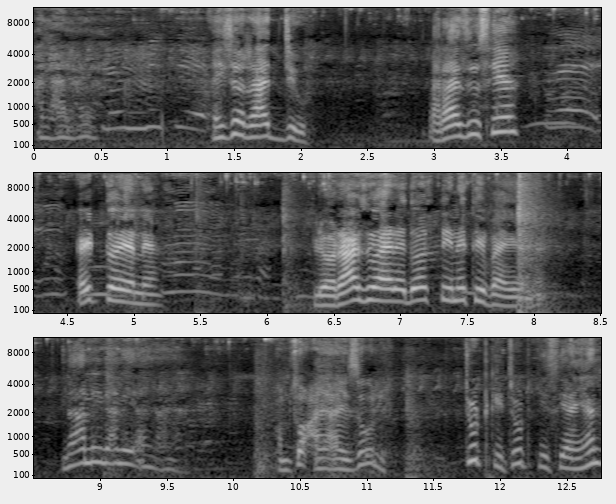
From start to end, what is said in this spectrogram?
હાલ હાલ હાલ અહીં જો રાજુ આ રાજુ છે એટ તો એને લ્યો રાજુ અરે દોસ્તી નથી ભાઈ એને. નાની નાની અહીંયા આમ જો અહીંયા અહીં જો ચૂટકી ચૂટકી છે અહીંયા.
